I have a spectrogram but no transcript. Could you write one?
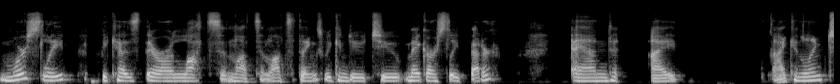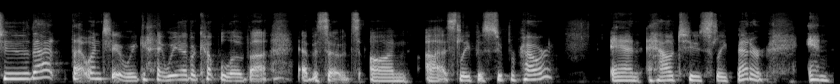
more sleep because there are lots and lots and lots of things we can do to make our sleep better. And I I can link to that that one too. We we have a couple of uh, episodes on uh, sleep is superpower, and how to sleep better. And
